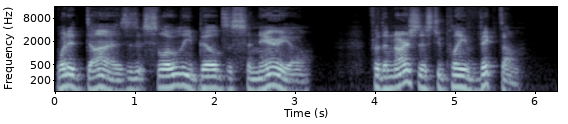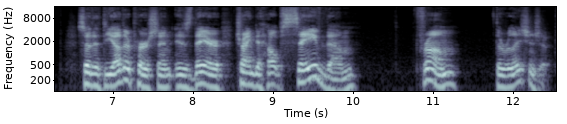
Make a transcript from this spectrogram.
What it does is it slowly builds a scenario for the narcissist to play victim so that the other person is there trying to help save them from the relationship,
